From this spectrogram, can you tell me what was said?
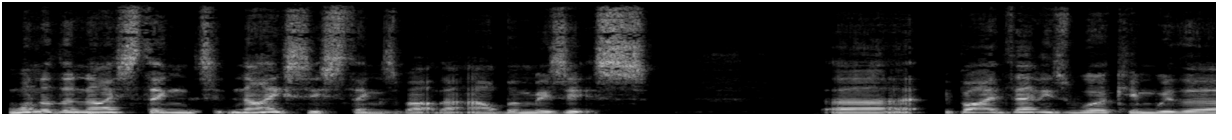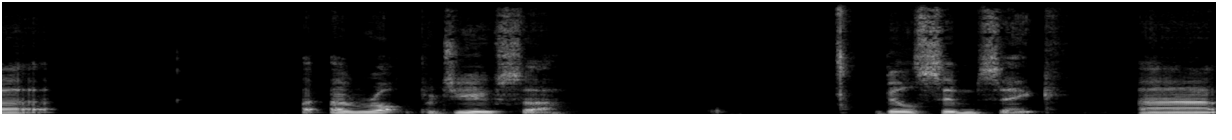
one of the nice things, nicest things about that album is it's uh, by then he's working with a a rock producer, Bill Szymczyk, uh,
